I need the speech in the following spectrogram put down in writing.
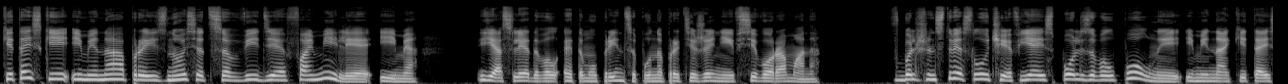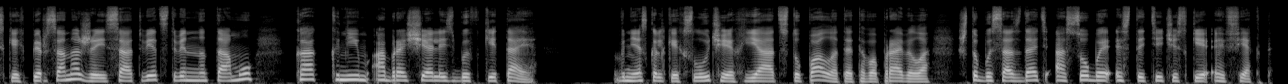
китайские имена произносятся в виде фамилия-имя. Я следовал этому принципу на протяжении всего романа. В большинстве случаев я использовал полные имена китайских персонажей соответственно тому, как к ним обращались бы в Китае — в нескольких случаях я отступал от этого правила, чтобы создать особый эстетический эффект.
